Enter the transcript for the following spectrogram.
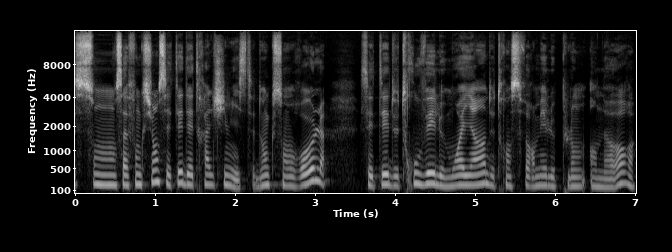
son, sa fonction, c'était d'être alchimiste. Donc, son rôle, c'était de trouver le moyen de transformer le plomb en or.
